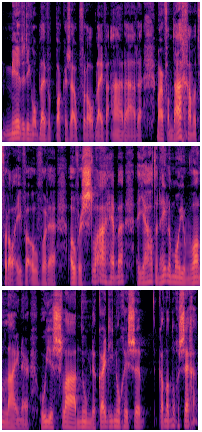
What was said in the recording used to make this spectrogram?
meerdere dingen op blijven pakken zou ik vooral blijven aanraden. Maar vandaag gaan we het vooral even over, over sla hebben. En je had een hele mooie one-liner, hoe je sla noemde. Kan je die nog eens, kan dat nog eens zeggen?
